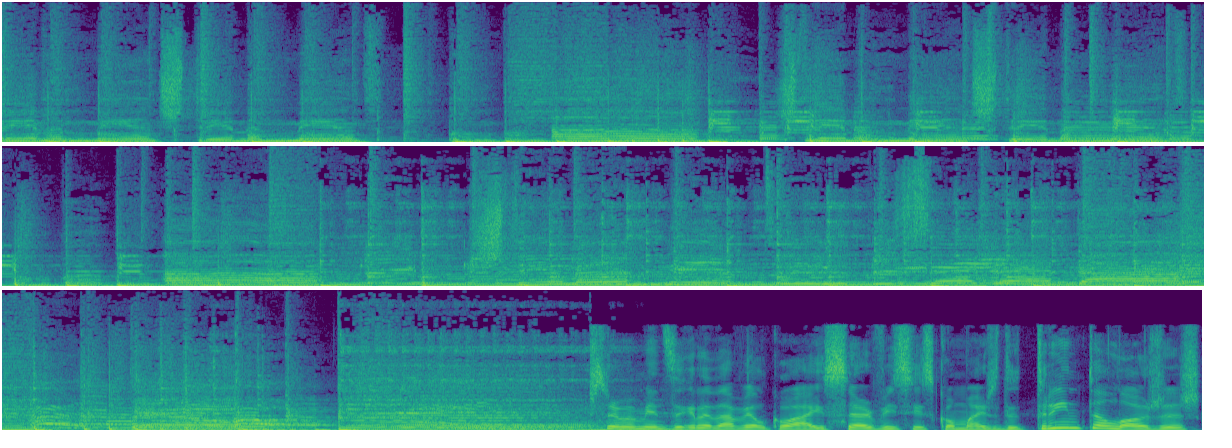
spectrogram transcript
Extremamente, extremamente. Ah, extremamente, extremamente. Ah, extremamente desagradável. Extremamente desagradável com a iServices, com mais de 30 lojas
